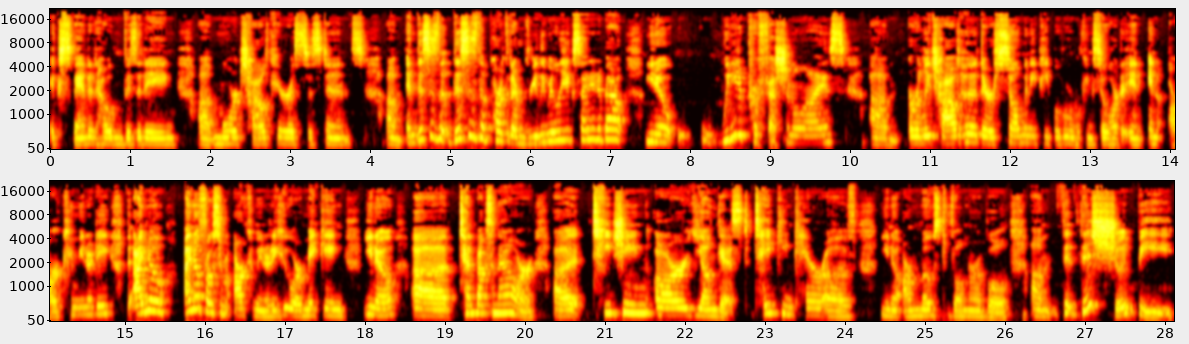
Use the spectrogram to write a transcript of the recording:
expanded home visiting, uh, more childcare assistance, um, and this is the, this is the part that I'm really really excited about. You know, we need to professionalize um, early childhood. There are so many people who are working so hard in in our community community. I know I know folks from our community who are making you know uh, ten bucks an hour, uh, teaching our youngest, taking care of you know our most vulnerable. Um, th- this should be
